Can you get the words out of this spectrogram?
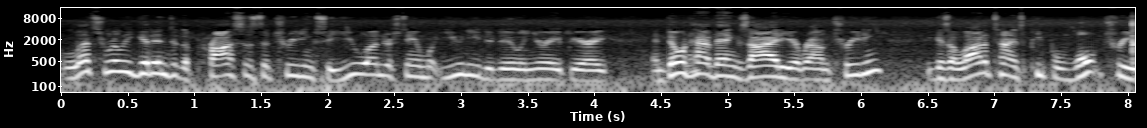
let's really get into the process of treating so you understand what you need to do in your apiary and don't have anxiety around treating because a lot of times people won't treat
